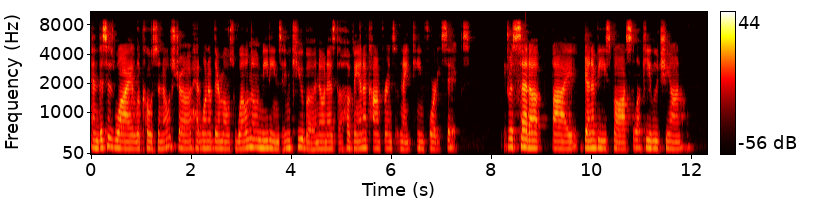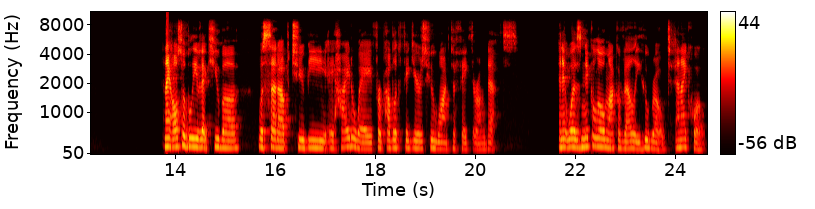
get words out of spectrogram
and this is why La Cosa Nostra had one of their most well known meetings in Cuba, known as the Havana Conference of 1946, which was set up by Genovese boss Lucky Luciano. And I also believe that Cuba was set up to be a hideaway for public figures who want to fake their own deaths. And it was Niccolo Machiavelli who wrote, and I quote,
